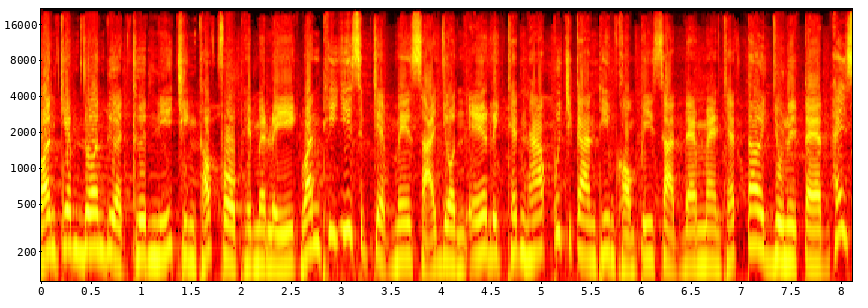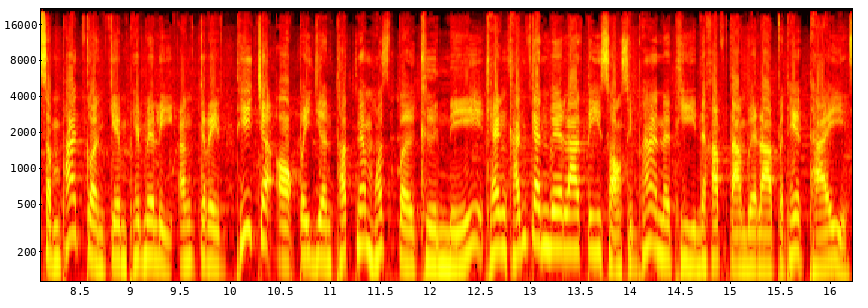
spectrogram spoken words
ก่อนเกมดวลเดือดคืนนี้ชิงท็อปโฟร์พรีเมียร์ลีกวันที่ 27 เมษายนเอริกเทนฮากผู้จัดการทีมของปีศาจแดงแมนเชสเตอร์ยูไนเต็ดให้สัมภาษณ์ก่อนเกมพรีเมียร์ลีกอังกฤษที่จะออกไปเยือนท็อตแนมฮอสเปอร์คืนนี้ แข่งขันกันเวลาตี25นาทีนะครับ ตามเวลาประเทศไทย แ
